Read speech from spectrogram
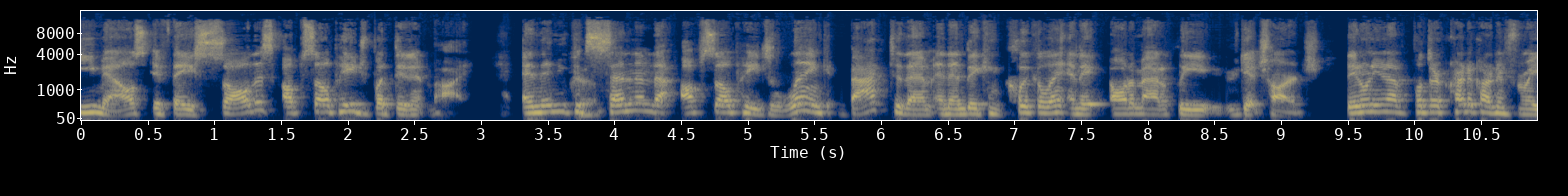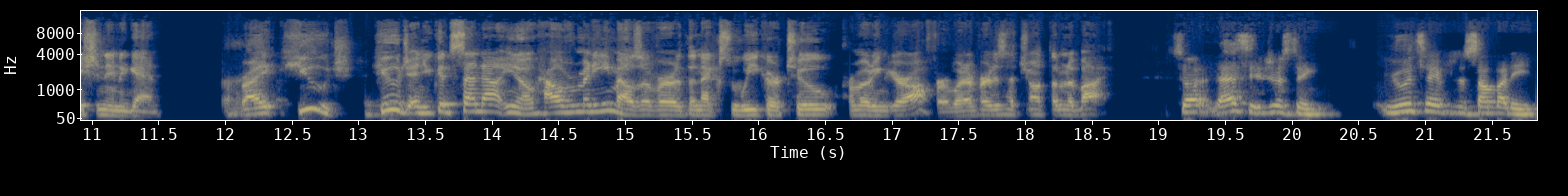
emails if they saw this upsell page but didn't buy. And then you could yeah. send them that upsell page link back to them, and then they can click a link and they automatically get charged. They don't even have to put their credit card information in again. Right? Huge, huge. And you could send out, you know, however many emails over the next week or two promoting your offer, whatever it is that you want them to buy. So that's interesting. You would say to somebody,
